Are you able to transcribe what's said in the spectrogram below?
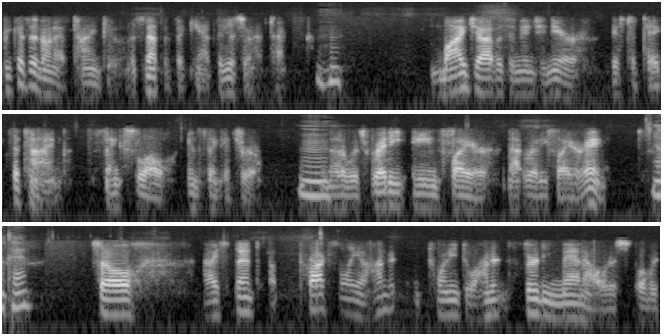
because they don't have time to. It's not that they can't, they just don't have time. Mhm. My job as an engineer is to take the time, think slow, and think it through. Mm. In other words, ready, aim, fire, not ready, fire, aim. Okay. So I spent approximately 120 to 130 man hours over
